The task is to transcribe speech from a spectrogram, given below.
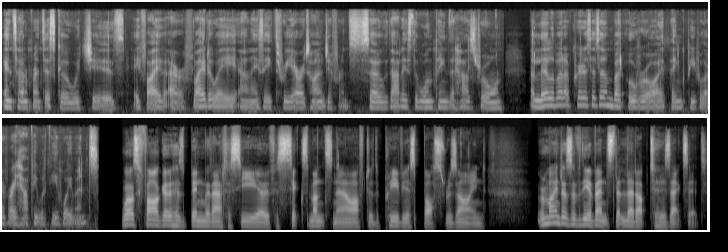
in San Francisco, which is a five hour flight away and is a three hour time difference. So that is the one thing that has drawn a little bit of criticism, but overall, I think people are very happy with the appointment. Wells Fargo has been without a CEO for six months now after the previous boss resigned. Remind us of the events that led up to his exit.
